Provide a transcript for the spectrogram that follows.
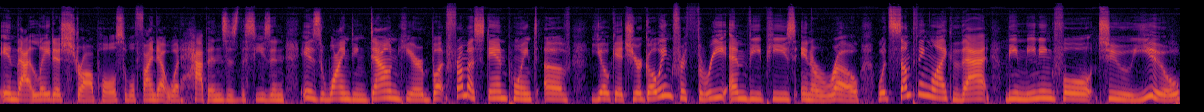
in that latest straw poll. So we'll find out what happens as the season is winding down here. But from a standpoint of Jokic, you're going for three MVPs in a row. Would something like that be meaningful to you?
